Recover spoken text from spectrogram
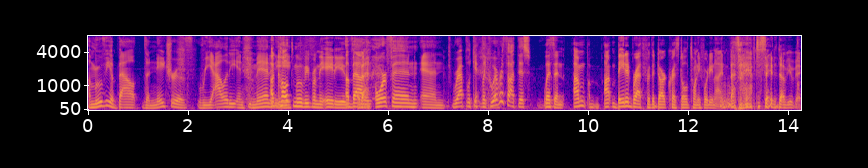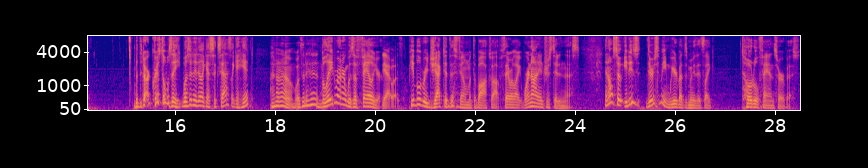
a movie about the nature of reality and humanity. A cult movie from the 80s. about an orphan and replicant. Like whoever thought this Listen, I'm, I'm bated breath for the Dark Crystal 2049. That's what I have to say to WB. But the Dark Crystal was a wasn't it like a success, like a hit? I don't know. Was it a hit? Blade Runner was a failure. Yeah, it was. People rejected this film at the box office. They were like, "We're not interested in this." And also, it is there's something weird about this movie that's like total fan service.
